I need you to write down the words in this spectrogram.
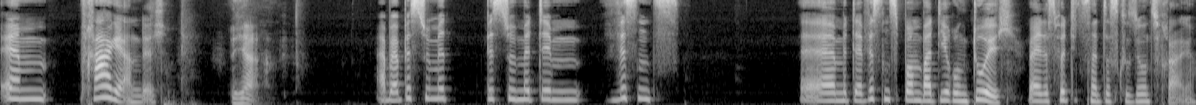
ähm, Frage an dich. Ja. Aber bist du mit, bist du mit dem Wissens, äh, mit der Wissensbombardierung durch? Weil das wird jetzt eine Diskussionsfrage.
